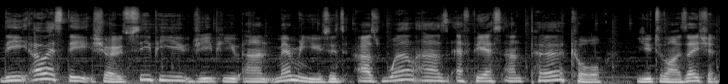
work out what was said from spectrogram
The OSD shows CPU, GPU and memory usage as well as FPS and per core utilization.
